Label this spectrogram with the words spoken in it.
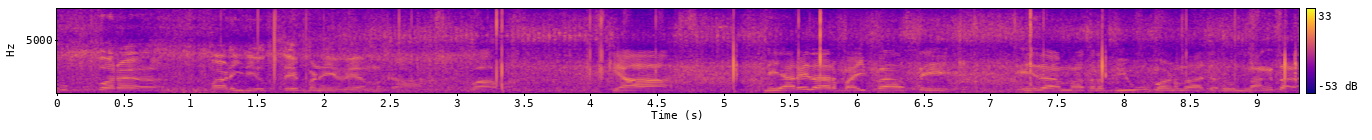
ਉੱਪਰ ਪਹਾੜੀ ਦੇ ਉੱਤੇ ਬਣੇ ਹੋਏ ਆ ਮਕਾਨ। ਵਾਹ ਵਾਹ। ਕਿਆ ਨਜ਼ਾਰੇਦਾਰ ਬਾਈਪਾਸ ਤੇ ਇਹਦਾ ਮਤਲਬ ਵਿਊ ਬਣਦਾ, ਜਦੋਂ ਲੰਘਦਾ।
